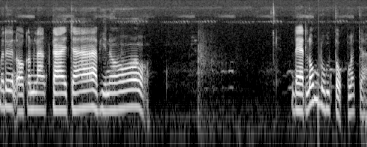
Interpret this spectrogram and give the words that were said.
มาเดินออกกำลังกายจ้าพี่น้อง แดดล่มลุมตกนะจ๊ะ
